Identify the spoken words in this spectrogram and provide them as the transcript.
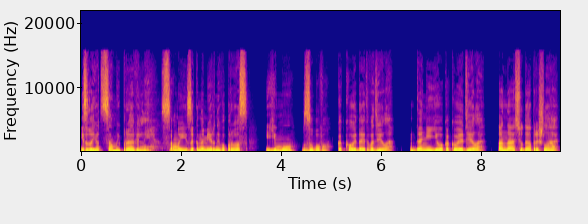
и задаёт самый правильный, самый закономерный вопрос. Ему, Зубову, какое до этого дело? До неё какое дело? Она сюда пришла.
